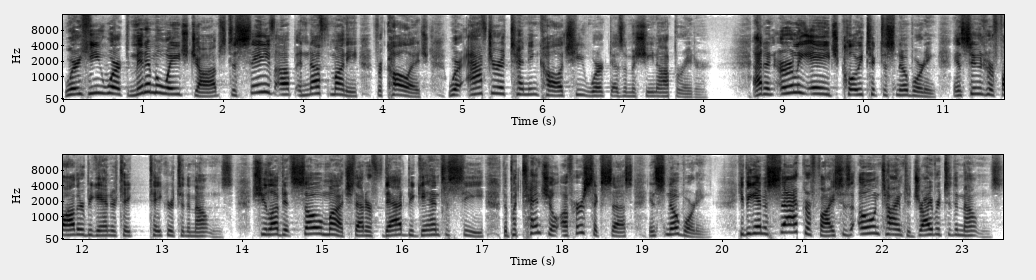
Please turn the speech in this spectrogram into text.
where he worked minimum wage jobs to save up enough money for college, where after attending college, he worked as a machine operator. At an early age, Chloe took to snowboarding, and soon her father began to take, take her to the mountains. She loved it so much that her dad began to see the potential of her success in snowboarding. He began to sacrifice his own time to drive her to the mountains.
